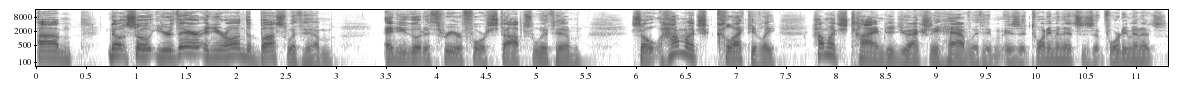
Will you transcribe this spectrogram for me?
Um, no, so you're there and you're on the bus with him and you go to three or four stops with him. So, how much collectively, how much time did you actually have with him? Is it 20 minutes? Is it 40 minutes?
